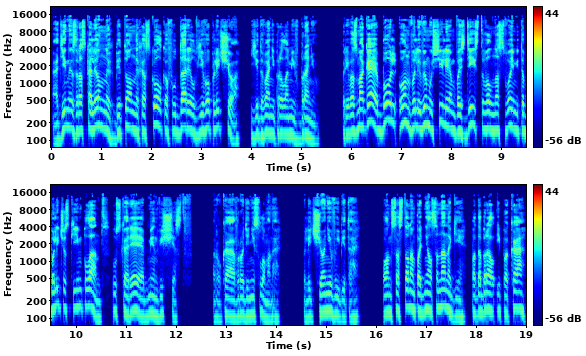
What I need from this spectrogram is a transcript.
Один из раскаленных бетонных осколков ударил в его плечо, едва не проломив броню. Превозмогая боль, он волевым усилием воздействовал на свой метаболический имплант, ускоряя обмен веществ. Рука вроде не сломана. Плечо не выбито. Он со стоном поднялся на ноги, подобрал ИПК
